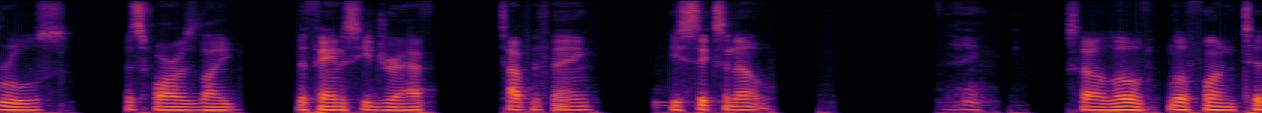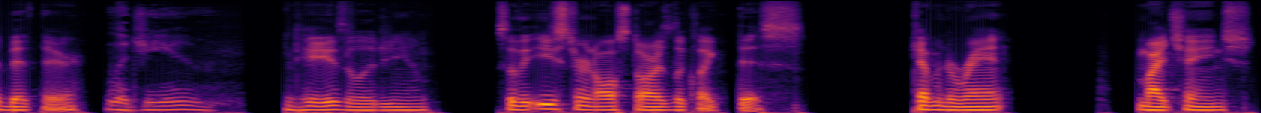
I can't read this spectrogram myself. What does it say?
rules as far as like the fantasy draft type of thing. He's six and zero, Dang. so a little little fun tidbit there. Le GM. He is a GM. So the Eastern All Stars look like this: Kevin Durant might change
